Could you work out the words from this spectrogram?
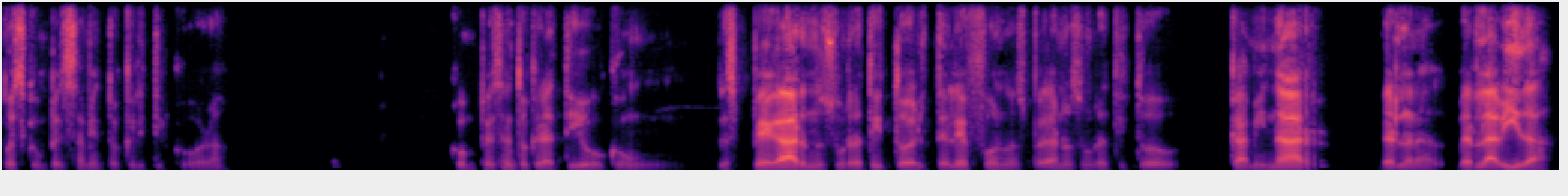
Pues con pensamiento crítico, ¿verdad? Con pensamiento creativo, con despegarnos un ratito del teléfono, despegarnos un ratito, caminar, ver la, ver la vida,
